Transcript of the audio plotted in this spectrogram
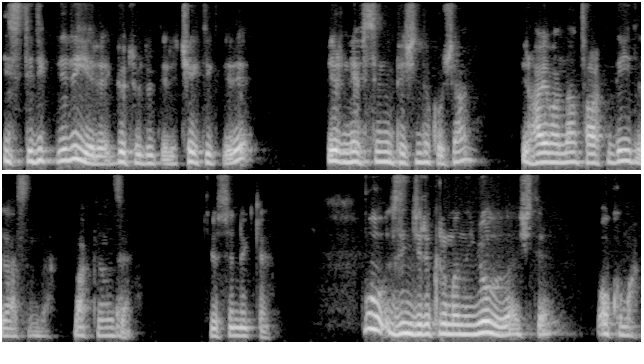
istedikleri yere götürdükleri, çektikleri bir nefsinin peşinde koşan bir hayvandan farklı değildir aslında baktığınız zaman. Kesinlikle. Bu zinciri kırmanın yolu da işte okumak.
